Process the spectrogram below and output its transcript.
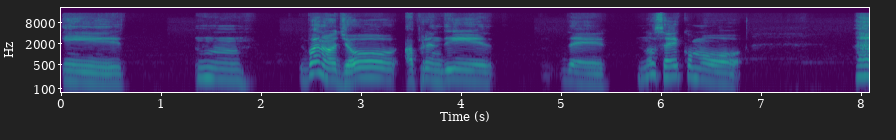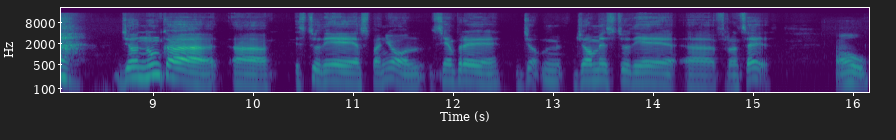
Y mm, bueno, yo aprendí de, no sé, como, ah, yo nunca ah, estudié español, siempre yo, yo me estudié ah, francés Oh,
